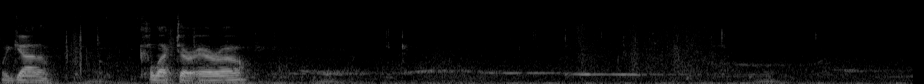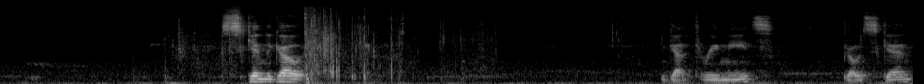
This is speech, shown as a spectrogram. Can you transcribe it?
We gotta collect our arrow. Skin the goat. We got three meats. Goat skin.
